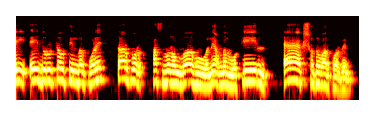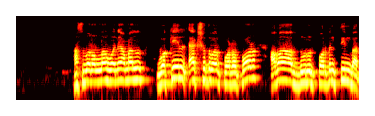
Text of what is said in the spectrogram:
এই এই দরুদটাও তিনবার পড়ে, তারপর হাসবুনাল্লাহু ওয়া নি'মাল ওয়াকিল 100 বার পড়বেন। হাসবুনাল্লাহু ওয়া নি'মাল ওয়াকিল 100 বার পড়ার পর আবার দুরুদ পড়বেন তিনবার।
